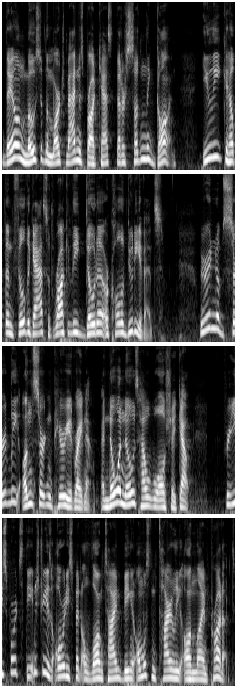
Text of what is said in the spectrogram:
They own most of the March Madness broadcasts that are suddenly gone. ELEAGUE could help them fill the gaps with Rocket League, Dota, or Call of Duty events. We're in an absurdly uncertain period right now, and no one knows how it will all shake out. For esports, the industry has already spent a long time being an almost entirely online product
